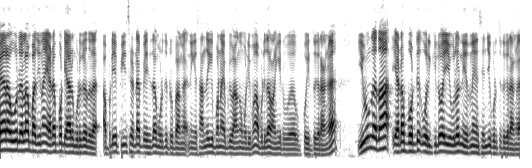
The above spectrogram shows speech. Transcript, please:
வேறு ஊர்லலாம் பார்த்தீங்கன்னா எடை போட்டு யாரும் கொடுக்கறதில்ல. அப்படியே பீஸ் ரேட்டாக பேசி தான் கொடுத்துட்ருப்பாங்க. நீங்கள் சந்தைக்கு போனால் எப்படி வாங்க முடியுமோ அப்படி தான் வாங்கிட்டு போயிட்டுருக்குறாங்க போயிட்டு இருக்கிறாங்க இவங்க தான் எடை போட்டு ஒரு கிலோ இவ்வளோ நிர்ணயம் செஞ்சு கொடுத்துட்டுருக்குறாங்க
